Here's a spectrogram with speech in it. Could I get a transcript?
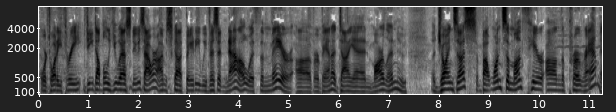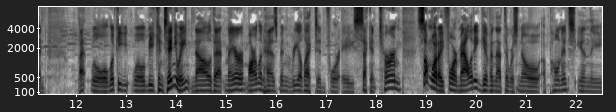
423 DWS News Hour. I'm Scott Beatty. We visit now with the mayor of Urbana, Diane Marlin, who joins us about once a month here on the program. And that will look will be continuing now that Mayor Marlin has been reelected for a second term. Somewhat a formality, given that there was no opponent in the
